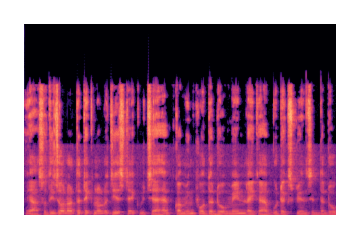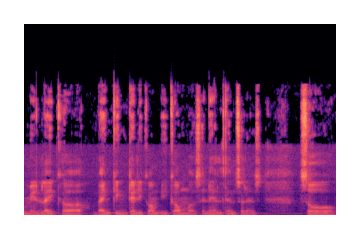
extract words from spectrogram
Yeah so these all are the technology stack which i have. Coming for the domain like i have good experience in the domain like uh, banking telecom e-commerce and health insurance. So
